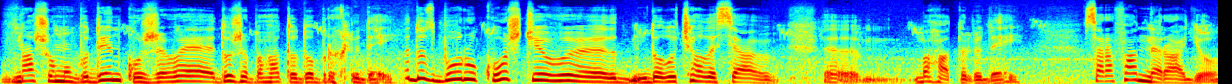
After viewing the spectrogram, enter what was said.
В нашому будинку живе дуже багато добрих людей. До збору коштів е, долучалися е, багато людей. Сарафанне радіо.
